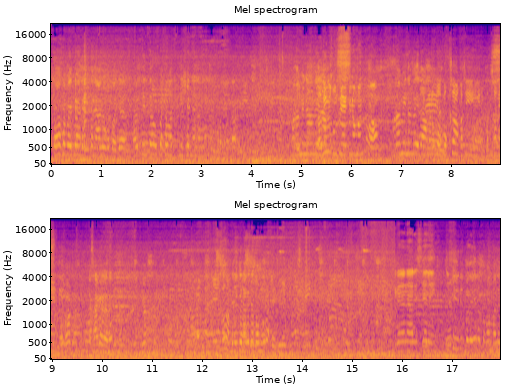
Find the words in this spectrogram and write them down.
Saka sa 500, panalo ka pa dyan. Mabibinta mo pa sa mga technician na naman. eh. Marami na ang Lagi kailangan. kompleto naman to ha. Marami na ang kailangan. Ano bubuksan kasi hirap buksan na ito. eh. Kasama ka rin? Oo, binigyan na kita pamuras eh. Hindi na nalis yan eh. CD pala yun, napakamali.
